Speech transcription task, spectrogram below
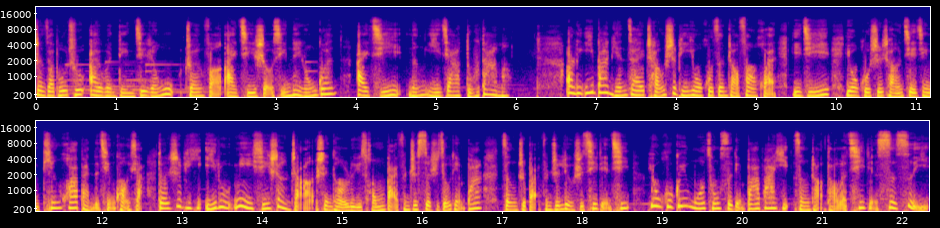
正在播出《爱问顶级人物》专访，爱奇艺首席内容官，爱奇艺能一家独大吗？二零一八年，在长视频用户增长放缓以及用户时长接近天花板的情况下，短视频一路逆袭上涨，渗透率从百分之四十九点八增至百分之六十七点七，用户规模从四点八八亿增长到了七点四四亿。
